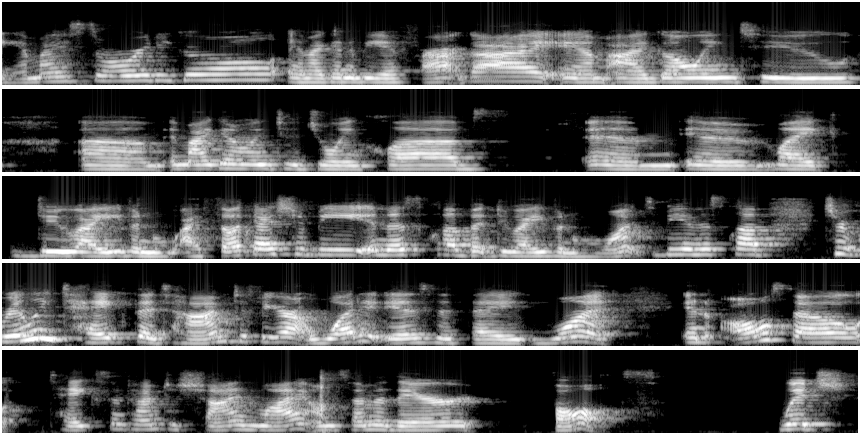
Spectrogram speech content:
am I a sorority girl? Am I going to be a frat guy? Am I going to, um, am I going to join clubs? Um, like do i even i feel like i should be in this club but do i even want to be in this club? To really take the time to figure out what it is that they want and also take some time to shine light on some of their faults which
